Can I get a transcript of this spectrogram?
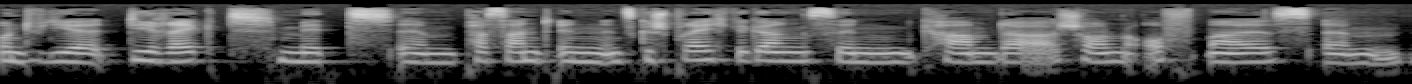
und wir direkt mit ähm, PassantInnen ins Gespräch gegangen sind, kam da schon oftmals ähm,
